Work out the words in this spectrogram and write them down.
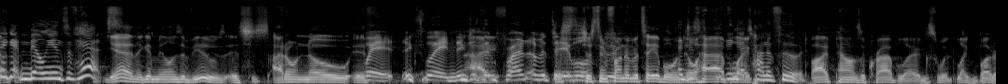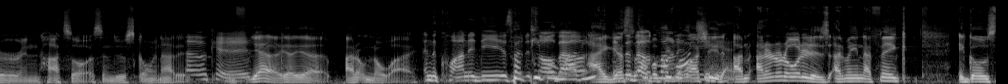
They get millions of hits. yeah, and they get millions of views. It's just I don't know if Wait, explain. Just I- in front of a table. Just, in front of a table, and, And they'll have eating a like ton of food. five pounds of crab legs with like butter and hot sauce, and just going at it. Okay. And- yeah, yeah, yeah. I don't know why. And the quantity is But what it's all people love about. eating. I It's guess so, about but people watch watching it. it. I'm, I don't know what it is. I mean, I think it goes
